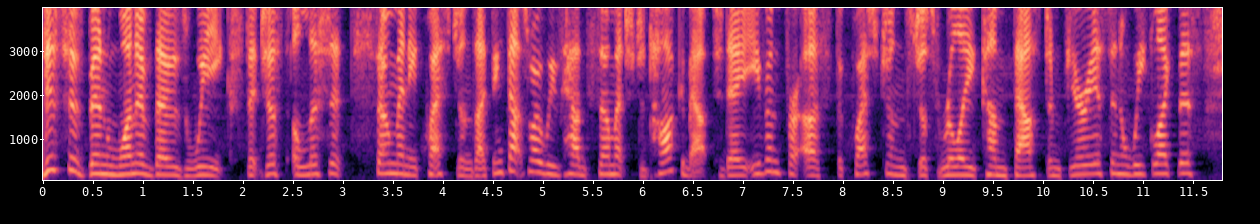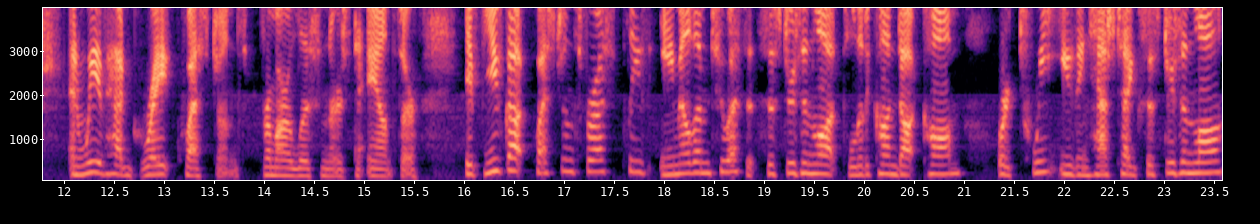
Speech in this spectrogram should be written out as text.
This has been one of those weeks that just elicits so many questions. I think that's why we've had so much to talk about today. Even for us, the questions just really come fast and furious in a week like this. And we have had great questions from our listeners to answer. If you've got questions for us, please email them to us at sistersinlaw at politicon.com or tweet using hashtag sistersinlaw.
